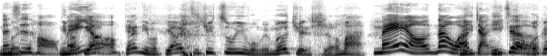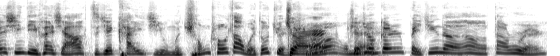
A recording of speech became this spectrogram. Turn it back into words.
但是哈，没有，等下你们不要一直去注意我们有没有卷舌嘛。没有，那我要讲一个。你这样，我跟辛迪很想要直接开一集，我们从头到尾都卷舌，卷我们就跟北京的那种大陆人。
